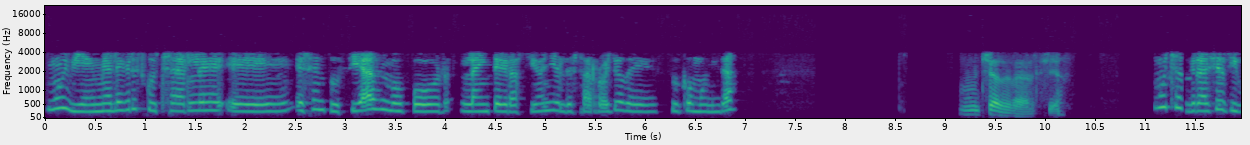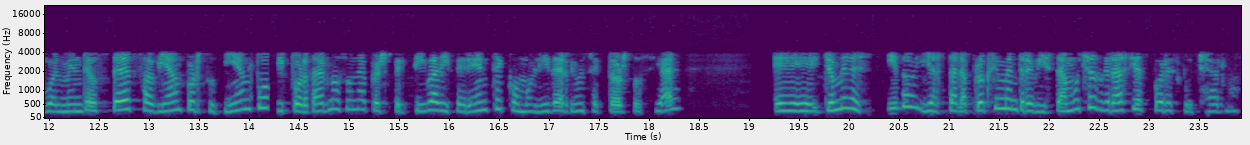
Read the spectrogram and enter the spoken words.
Muy bien, me alegra escucharle eh, ese entusiasmo por la integración y el desarrollo de su comunidad. Muchas gracias. Muchas gracias igualmente a usted, Fabián, por su tiempo y por darnos una perspectiva diferente como líder de un sector social. Eh, yo me despido y hasta la próxima entrevista. Muchas gracias por escucharnos.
